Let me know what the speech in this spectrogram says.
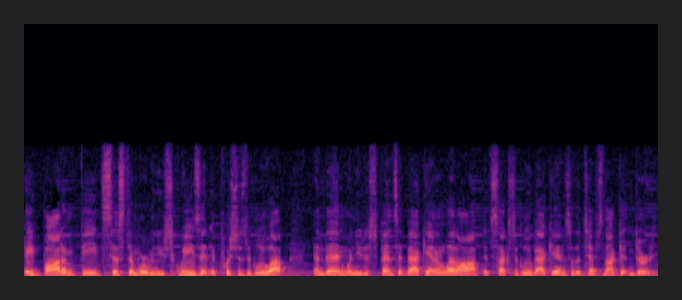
a bottom feed system where when you squeeze it, it pushes the glue up and then when you dispense it back in or let off, it sucks the glue back in so the tip's not getting dirty.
